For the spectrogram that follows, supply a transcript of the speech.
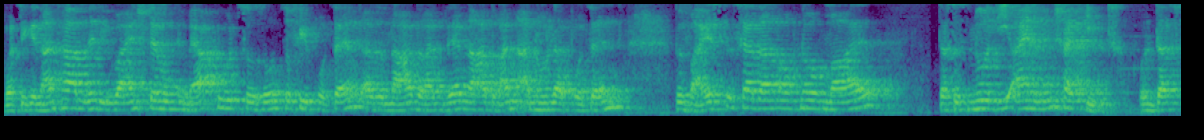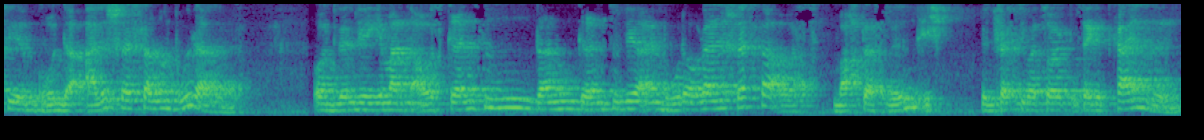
was Sie genannt haben, ne, die Übereinstimmung im Erbgut zu so und so viel Prozent, also nah dran, sehr nah dran an 100 Prozent, beweist es ja dann auch nochmal, dass es nur die eine Menschheit gibt und dass wir im Grunde alle Schwestern und Brüder sind. Und wenn wir jemanden ausgrenzen, dann grenzen wir einen Bruder oder eine Schwester aus. Macht das Sinn? Ich bin fest überzeugt, es ergibt keinen Sinn.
